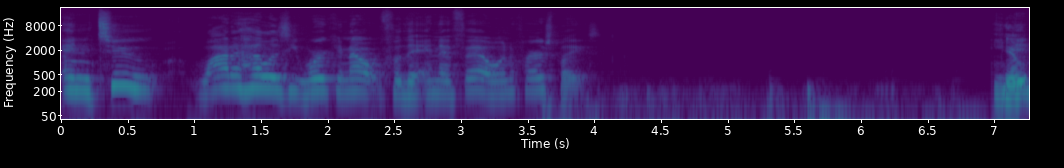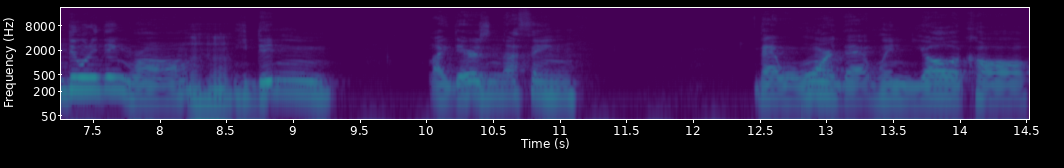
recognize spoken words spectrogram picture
And two, why the hell is he working out for the NFL in the first place? He Yep. didn't do anything wrong. Mhm. He didn't like. There's nothing that will warrant that when y'all are called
